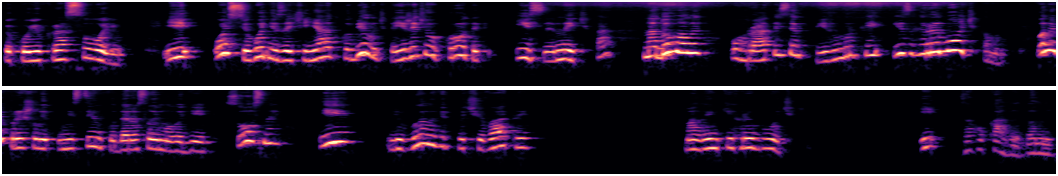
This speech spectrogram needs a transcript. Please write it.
такою красою. І ось сьогодні зайченятко, білочка, їжачок, кротик і синичка надумали погратися в піжмурки із грибочками. Вони прийшли у містинку, де росли молоді сосни, і любили відпочивати маленькі грибочки. І загукали до них.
